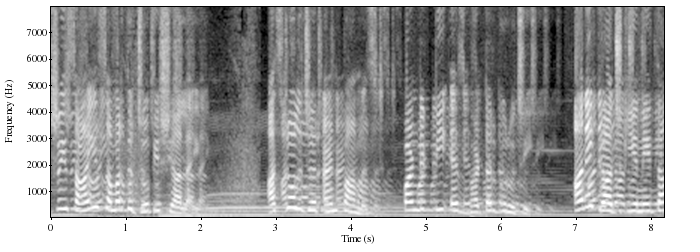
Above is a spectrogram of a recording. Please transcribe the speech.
Shri Sai Samarth Jyotishalaya astrologer and palmist Pandit T S Bhattar Guruji, अनेक राजकीय नेता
